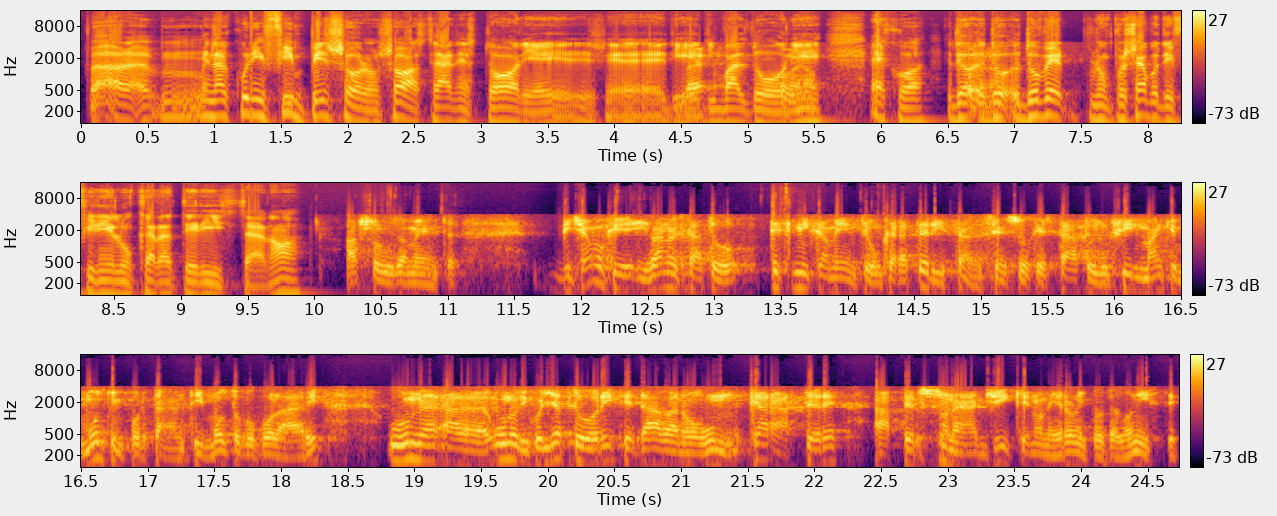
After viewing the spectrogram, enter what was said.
però mm, in alcuni film penso, non so, a strane storie eh, di, Beh, di, Baldoni, no. ecco, do, do, dove non possiamo definirlo un caratterista, no? Assolutamente. Diciamo che Ivano è stato tecnicamente un caratterista, nel senso che è stato in film anche molto importanti, molto popolari, un, uh, uno di quegli attori che davano un carattere a personaggi che non erano i protagonisti.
